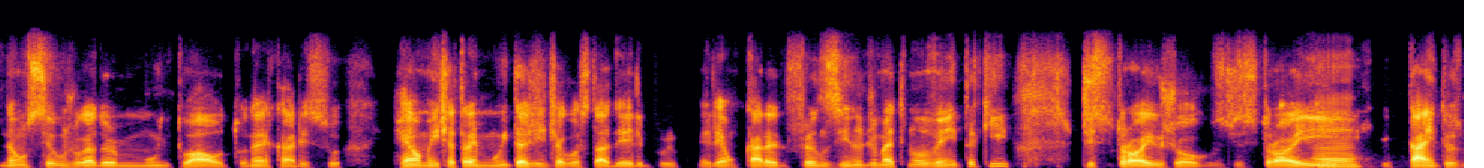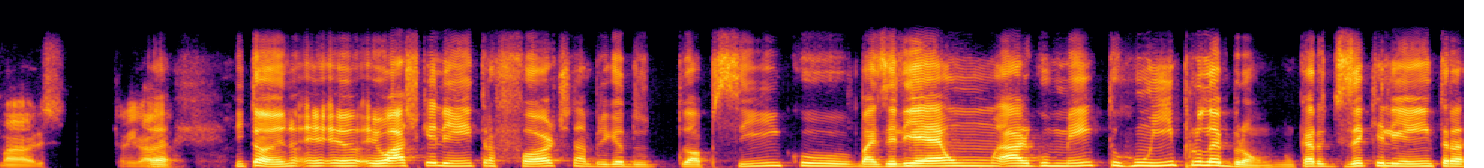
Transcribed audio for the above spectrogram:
não ser um jogador muito alto, né, cara? Isso realmente atrai muita gente a gostar dele. Ele é um cara franzino de 1,90m que destrói os jogos, destrói é. e tá entre os maiores, tá ligado? É. Então, eu, eu, eu, acho que ele entra forte na briga do top 5, mas ele é um argumento ruim para o LeBron. Não quero dizer que ele entra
